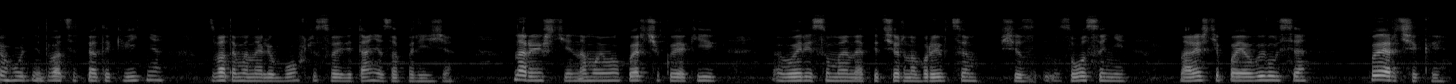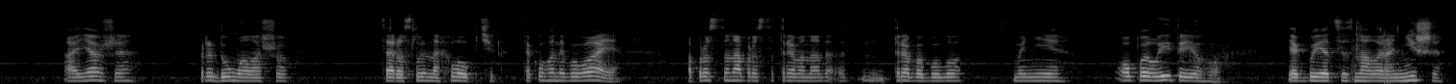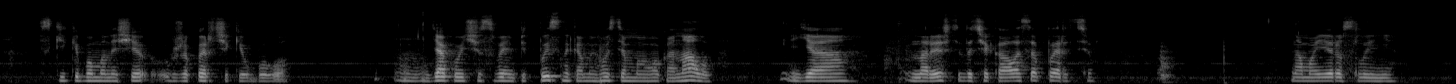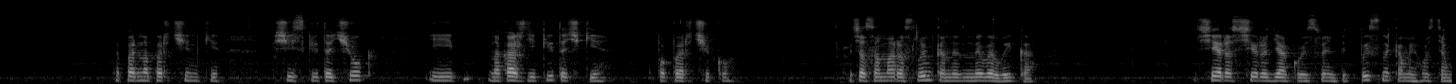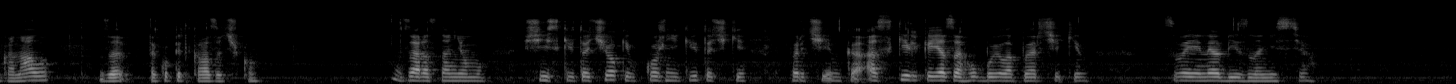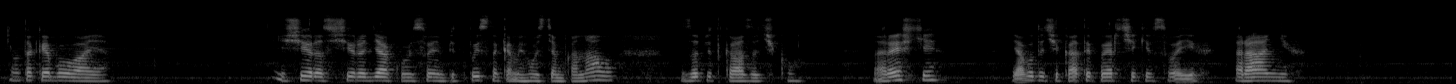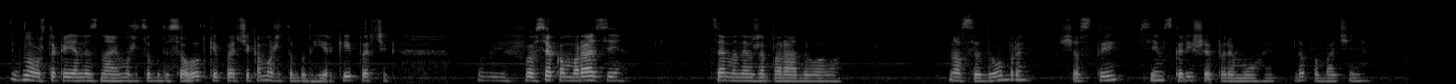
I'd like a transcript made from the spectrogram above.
Сьогодні 25 квітня. Звати мене Любов, своє вітання з Запоріжжя. Нарешті, на моєму перчику, який виріс у мене під чорнобривцем ще з осені, нарешті появилися перчики. А я вже придумала, що ця рослина хлопчик. Такого не буває. А просто-напросто треба, треба було мені опилити його. Якби я це знала раніше, скільки б у мене ще вже перчиків було. Дякуючи своїм підписникам і гостям мого каналу, я нарешті дочекалася перцю на моїй рослині. Тепер на перчинки 6 квіточок і на кожній квіточці по перчику. Хоча сама рослинка невелика. Ще раз щиро дякую своїм підписникам і гостям каналу за таку підказочку. Зараз на ньому 6 квіточок і в кожній квіточці перчинка. А скільки я загубила перчиків своєю необізнаністю. Отаке буває. І ще раз щиро дякую своїм підписникам і гостям каналу за підказочку. Нарешті я буду чекати перчиків своїх ранніх. Знову ж таки, я не знаю, може це буде солодкий перчик, а може це буде гіркий перчик. Во всякому разі, це мене вже порадувало. На все добре, щасти, всім скорішої перемоги. До побачення.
